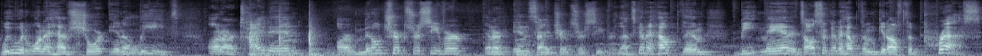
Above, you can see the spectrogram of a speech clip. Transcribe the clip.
we would want to have short in elite on our tight end, our middle trips receiver, and our inside trips receiver. That's going to help them beat man. It's also going to help them get off the press.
